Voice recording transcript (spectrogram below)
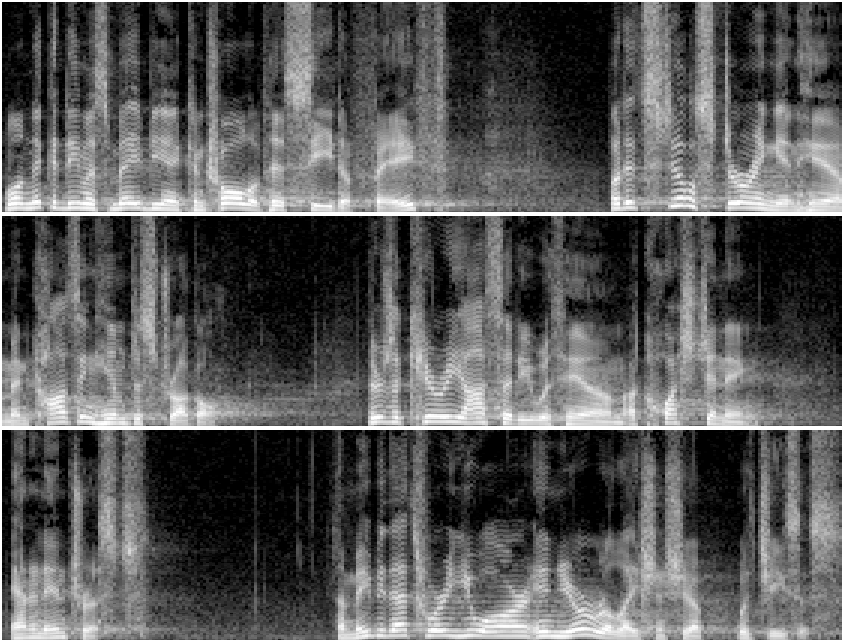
Well, Nicodemus may be in control of his seed of faith, but it's still stirring in him and causing him to struggle. There's a curiosity with him, a questioning, and an interest. And maybe that's where you are in your relationship with Jesus.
